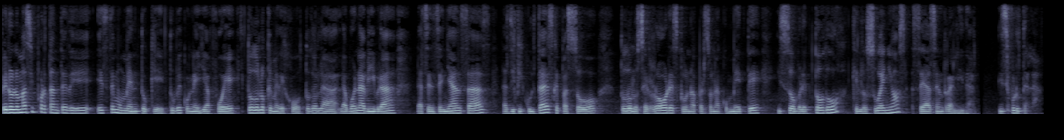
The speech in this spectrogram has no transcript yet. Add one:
Pero lo más importante de este momento que tuve con ella fue todo lo que me dejó, toda la, buena vibra, las enseñanzas, las dificultades que pasó, todos los errores que una persona comete y sobre todo que los sueños se hacen realidad. Disfrútala.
